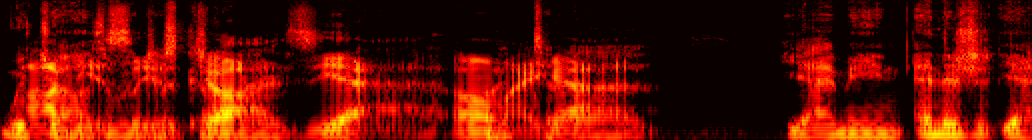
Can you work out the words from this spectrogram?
with Jaws, obviously just with covered. jaws yeah oh my god uh, yeah, I mean, and there's just, yeah,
